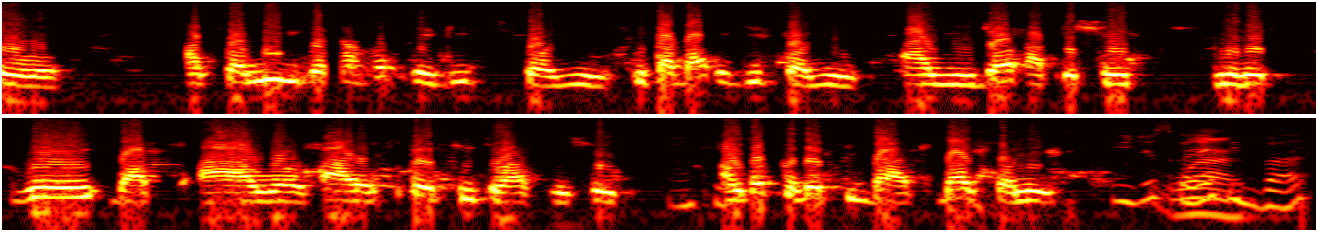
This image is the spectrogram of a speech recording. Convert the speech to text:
So as for me, when I bought a gift for you, if I buy a gift for you and you don't appreciate in a way that I was I expect you to appreciate, Okay. I just collect it back. That's for me. You just collect Wow. it back.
